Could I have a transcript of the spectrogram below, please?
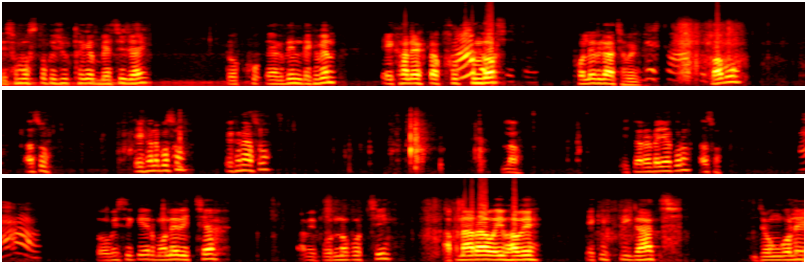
এই সমস্ত কিছু থেকে বেঁচে যায় তো একদিন দেখবেন এখানে একটা খুব সুন্দর ফলের গাছ হবে। বাবু আসো। এখানে বসো এখানে আসো। লাও। এই চারাটা ইয়া করো আসো। হ্যাঁ। তো অভিষেকের মনের ইচ্ছা আমি পূর্ণ করছি। আপনারাও এইভাবে এক একটি গাছ জঙ্গলে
